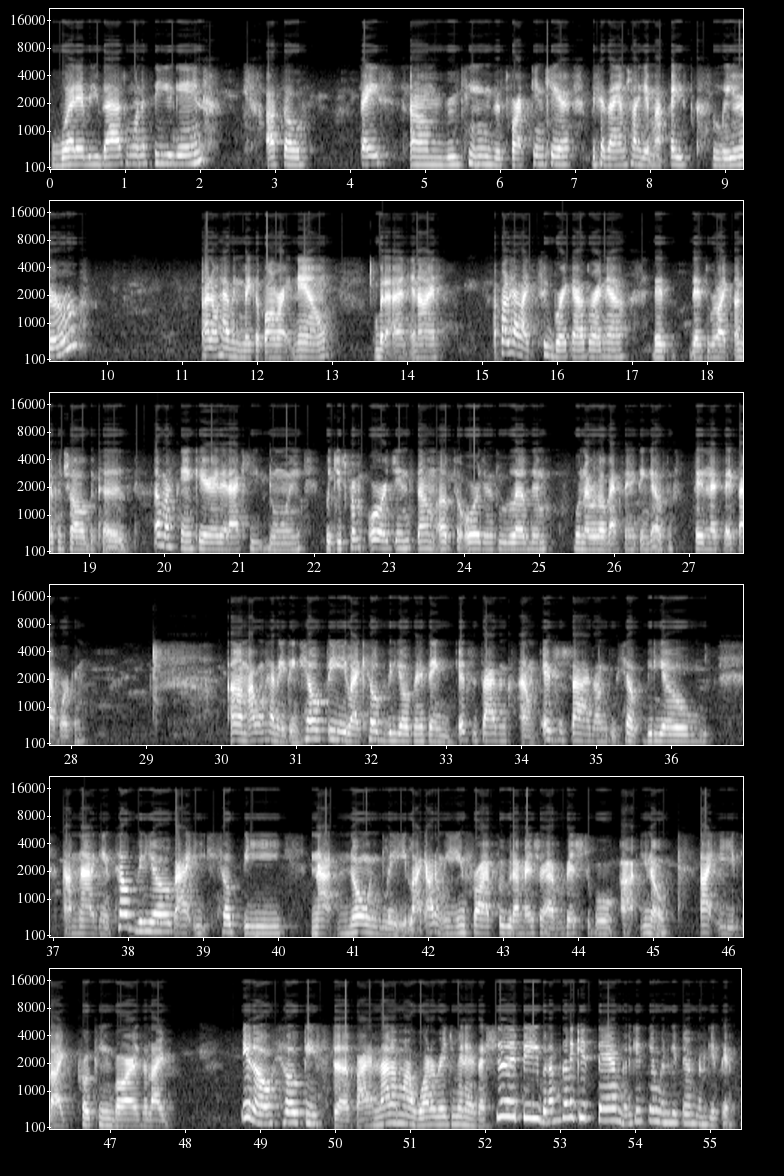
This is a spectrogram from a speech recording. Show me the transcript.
whatever you guys want to see again. Also, face um, routines as far as skincare because I am trying to get my face clear. I don't have any makeup on right now, but I, and I I probably have like two breakouts right now that that's like under control because of my skincare that I keep doing, which is from Origins. Thumb up to Origins. Love them. We'll never go back to anything else unless they stop working. Um, I won't have anything healthy, like health videos, anything exercising, because I don't exercise. I don't do health videos. I'm not against health videos. I eat healthy, not knowingly. Like, I don't eat fried food. I make sure I have vegetable, uh, you know, I eat, like, protein bars or, like, you know, healthy stuff. I am not on my water regimen as I should be, but I'm going to get there. I'm going to get there. I'm going to get there. I'm going to get there.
